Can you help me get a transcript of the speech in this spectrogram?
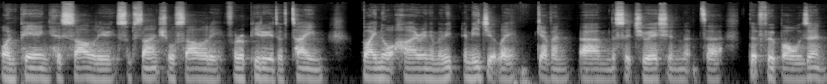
on paying his salary, substantial salary, for a period of time by not hiring him Im- immediately, given um, the situation that uh, that football was in.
